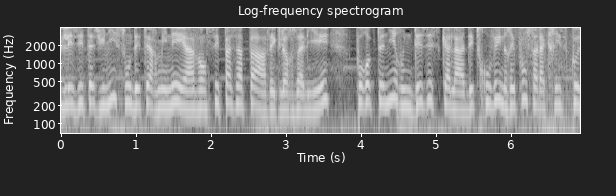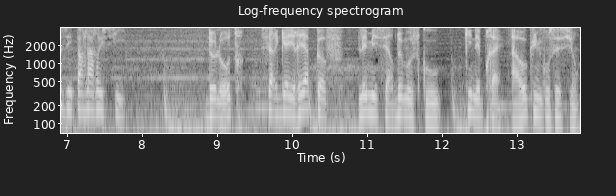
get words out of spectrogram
Les États-Unis sont déterminés à avancer pas à pas avec leurs alliés pour obtenir une désescalade et trouver une réponse à la crise causée par la Russie. de l'autre, Sergei Ryabkov, l'émissaire de Moscou, qui n'est prêt à aucune concession.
